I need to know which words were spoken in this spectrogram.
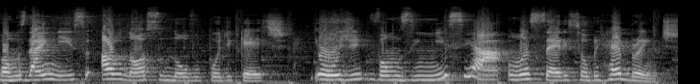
Vamos dar início ao nosso novo podcast. E hoje vamos iniciar uma série sobre rebrand.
